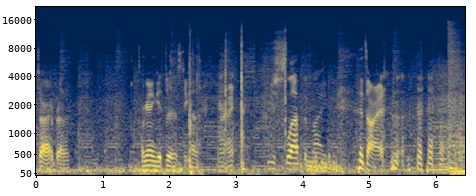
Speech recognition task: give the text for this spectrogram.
It's all right, brother. We're gonna get through this together. All right. You just slap the mic. It's all right.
